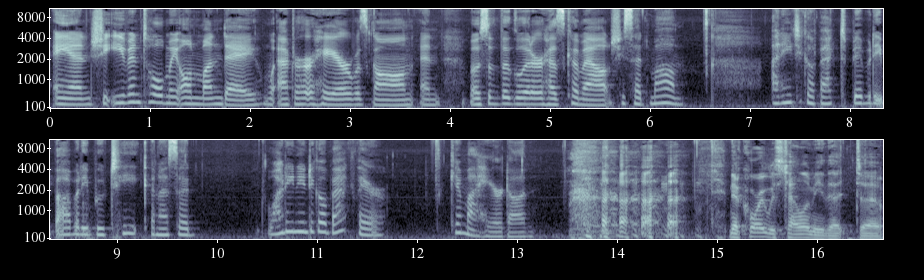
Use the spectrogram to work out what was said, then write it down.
And she even told me on Monday, after her hair was gone and most of the glitter has come out, she said, Mom, I need to go back to Bibbidi Bobbidi Boutique. And I said, Why do you need to go back there? Get my hair done. Now, Corey was telling me that. Uh,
